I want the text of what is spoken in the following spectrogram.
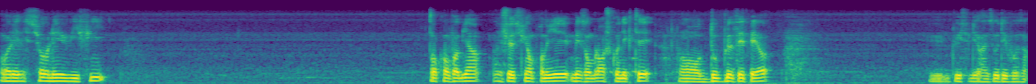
On va aller sur les Wi-Fi. Donc on voit bien, je suis en premier, Maison Blanche connectée en WPA, plus les réseaux des voisins.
